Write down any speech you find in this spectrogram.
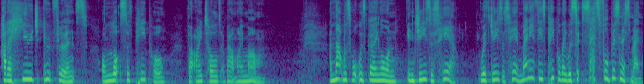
had a huge influence on lots of people that I told about my mum. And that was what was going on in Jesus here, with Jesus here. Many of these people, they were successful businessmen.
